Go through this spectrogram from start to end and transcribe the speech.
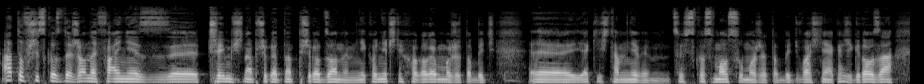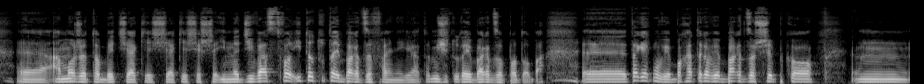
a to wszystko zderzone fajnie z czymś na przykład nadprzyrodzonym. Niekoniecznie horrorem, może to być e, jakiś tam, nie wiem, coś z kosmosu, może to być właśnie jakaś groza, e, a może to być jakieś, jakieś jeszcze inne dziwactwo i to tutaj bardzo fajnie gra. To mi się tutaj bardzo podoba. E, tak jak mówię, bohaterowie bardzo szybko mm,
